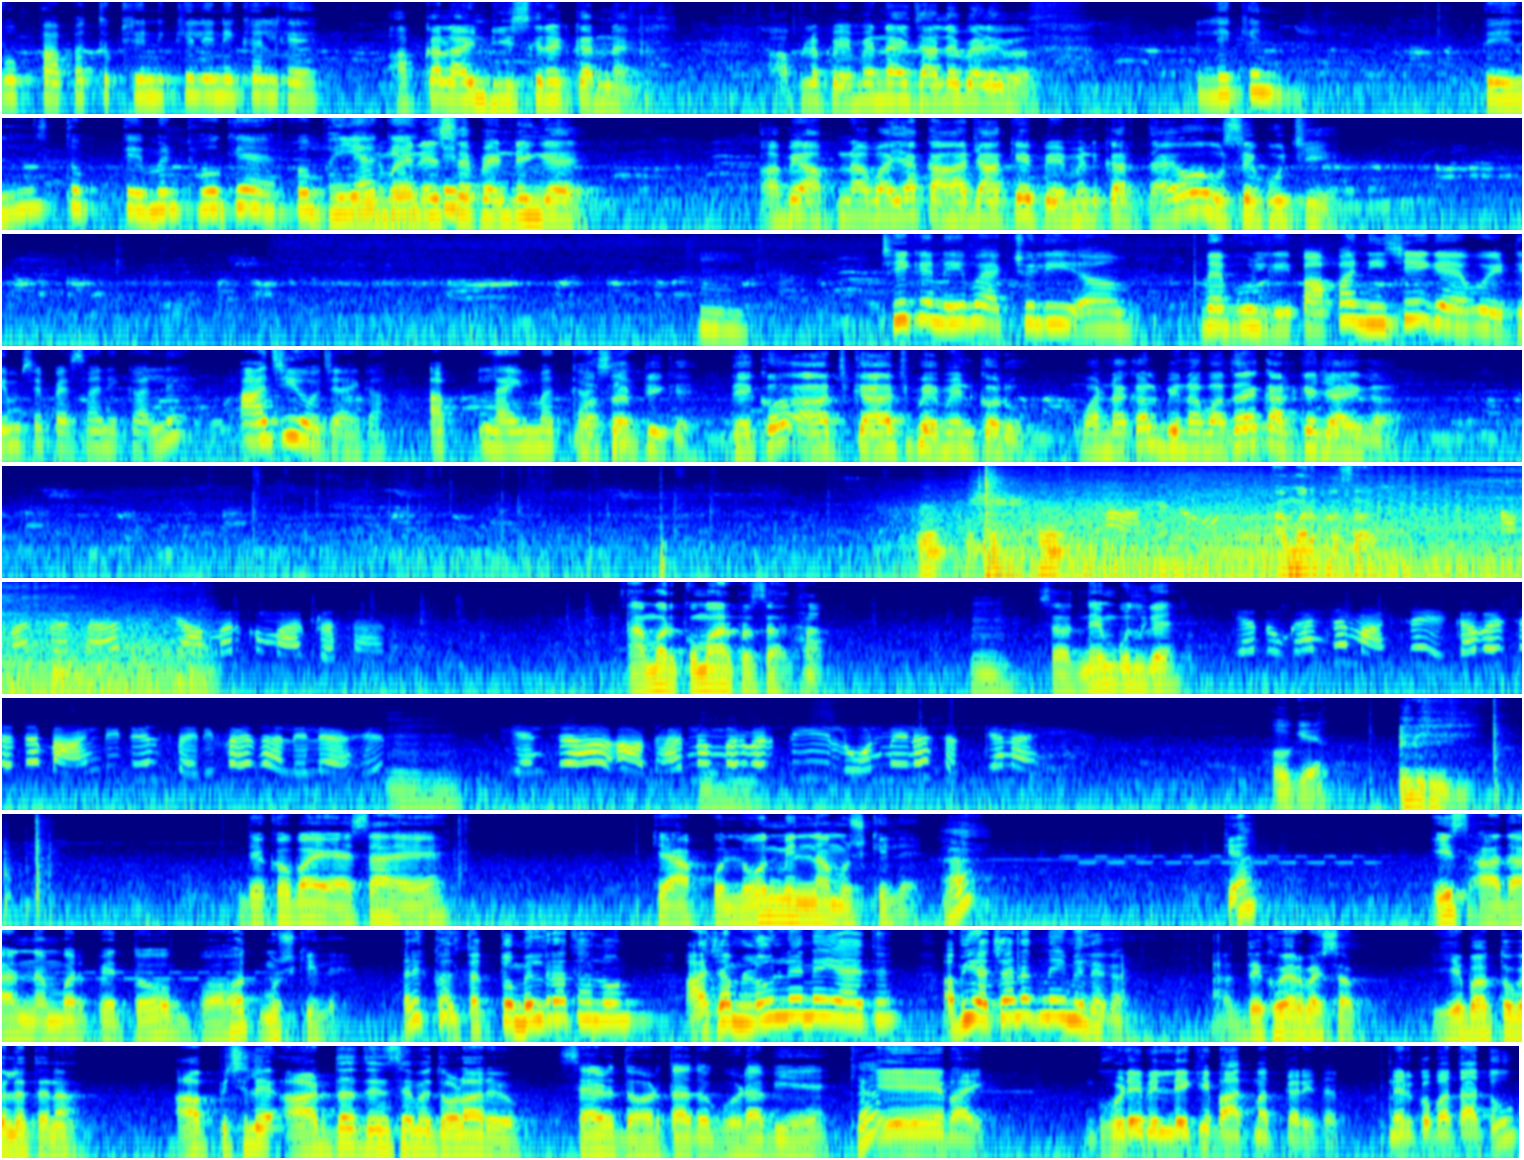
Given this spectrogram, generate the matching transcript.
वो पापा तो क्लिनिक के लिए निकल गए। आपका लाईन डिस्कनेक्ट करना है। आपलं पेमेंट नाही झालं वेळेवर लेकिन बिल तो पेमेंट हो गया है। वो भैया तीन गए महीने थे। से पेंडिंग है। अभी अपना भैया कहाँ जाके पेमेंट करता है वो उससे पूछिए। हम्म, ठीक है नहीं वो एक्चुअली मैं भूल गई। पापा नीचे ही गए वो एटीएम से पैसा निकालने। आज ही हो जाएगा। आप लाइन मत बस सब ठीक है। देखो आज का आज पेमेंट करो। वरना कल बिना बताए काट के जाएगा। अमर प्रसाद। अमर प्रसाद या अमर कुमार प्रसाद? अमर कुमार प्रसाद। हाँ। सरनेम भूल गए। या दोघांच्या मागच्या एका वर्षाच्या बँक डिटेल्स व्हेरीफाय झालेल्या आहेत? हम्म, यांच्या आधार नंबरवरती लोन मिळणं शक्य नाही. हो गया. देखो भाई ऐसा है कि आपको लोन मिलना मुश्किल है। हाँ? क्या? इस आधार नंबर पे तो बहुत मुश्किल है। अरे कल तक तो मिल रहा था लोन आज हम लोन लेने ही आए थे। अभी अचानक नहीं मिलेगा। देखो यार भाई साहब ये बात तो गलत है ना। आप पिछले आठ दस दिन से हमें दौड़ा रहे हो। सर दौड़ता तो घोड़ा भी है। क्या? ए भाई घोड़े बिल्ले की बात मत कर इधर। मेरे को बता तू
